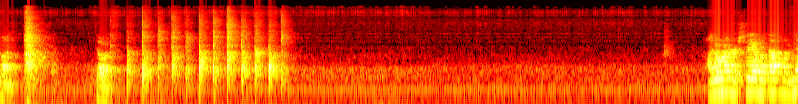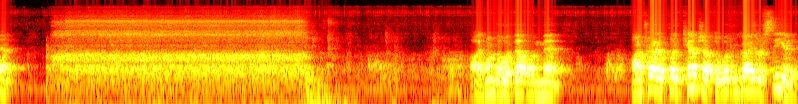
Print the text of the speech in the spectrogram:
Done. Done. I don't understand what that one meant. I don't know what that one meant. I'm trying to play catch up to what you guys are seeing.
